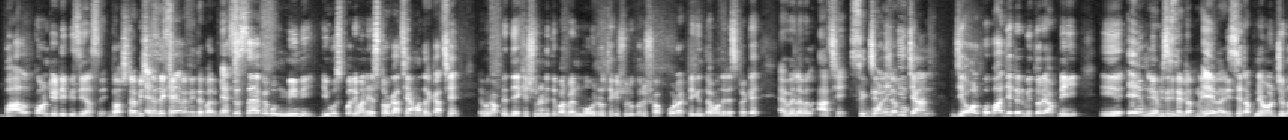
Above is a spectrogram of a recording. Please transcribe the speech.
বাল্ক কোয়ান্টিটি পিসি আছে। দশটা বিশটা দেখে একটা নিতে পারবে। এসএসএফ এবং মিনি হিউজ পরিমাণে স্টক আছে আমাদের কাছে। এবং আপনি দেখে শুনে নিতে পারবেন মনিটর থেকে শুরু করে সব প্রোডাক্টই কিন্তু আমাদের স্টকে অ্যাভেলেবেল আছে। অনেকেই চান যে অল্প বাজেটের ভিতরে আপনি এমডি এমডি right. সেটআপ নেওয়ার জন্য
